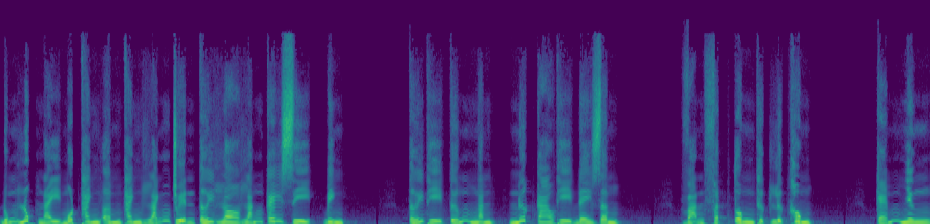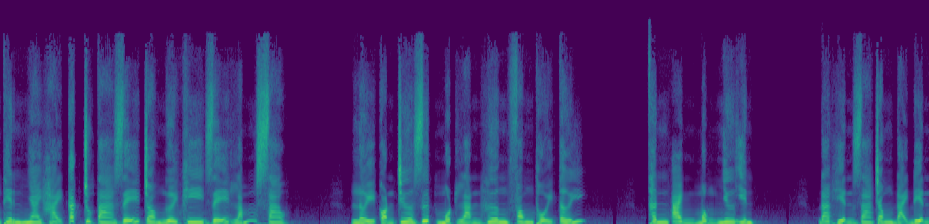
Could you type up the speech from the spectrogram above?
Đúng lúc này một thanh âm thanh lãnh truyền tới lo lắng cái gì, binh. Tới thì tướng ngăn, nước cao thì đê dâng. Vạn Phật Tông thực lực không? Kém nhưng thiên nhai hải các chúng ta dễ cho người khi dễ lắm sao? Lời còn chưa dứt một làn hương phong thổi tới. Thân ảnh mộng như yên. Đã hiện ra trong đại điện.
